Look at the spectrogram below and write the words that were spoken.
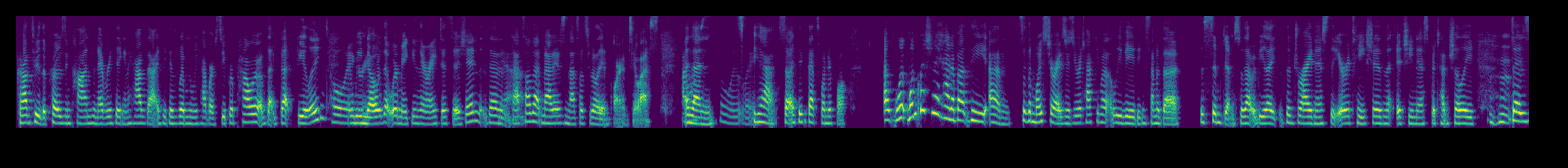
gone through the pros and cons and everything and have that. I think as women, we have our superpower of that gut feeling. Totally. And agree. we know that we're making the right decision, then yeah. that's all that matters. And that's what's really important to us. And Absolutely. then, yeah. So I think that's wonderful. Uh, one, one question I had about the, um, so the moisturizers, you were talking about alleviating some of the, the symptoms. So that would be like the dryness, the irritation, the itchiness potentially. Mm-hmm. Does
